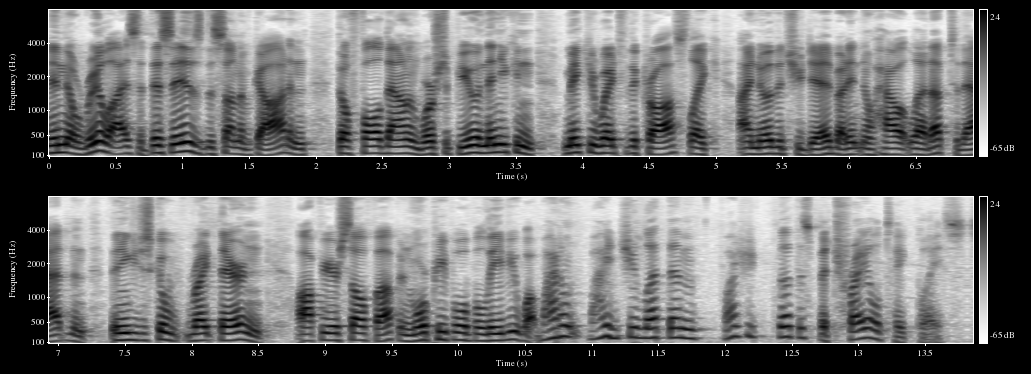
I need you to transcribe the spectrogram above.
And then they'll realize that this is the Son of God and they'll fall down and worship you. And then you can make your way to the cross like I know that you did, but I didn't know how it led up to that. And then you can just go right there and offer yourself up and more people will believe you. Why, don't, why did you let them, why did you let this betrayal take place?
